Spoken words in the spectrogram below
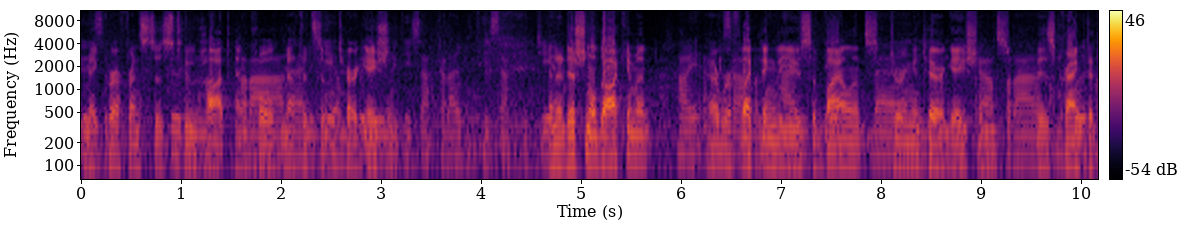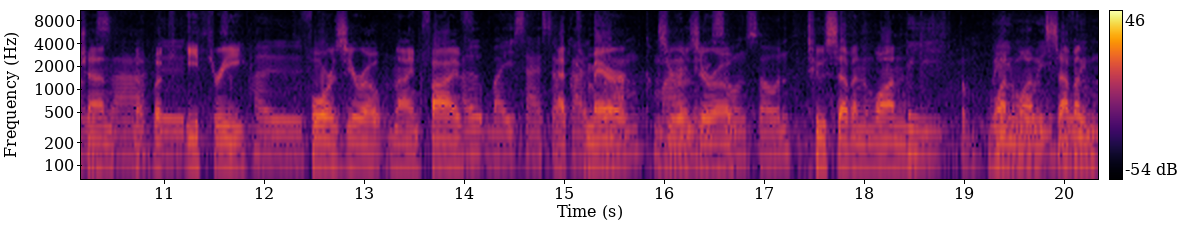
make references to hot and cold methods of interrogation. An additional document uh, reflecting the use of violence during interrogations is Kraing Ta Chan Notebook E3 4095 at Khmer zero zero two seven one one one seven,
